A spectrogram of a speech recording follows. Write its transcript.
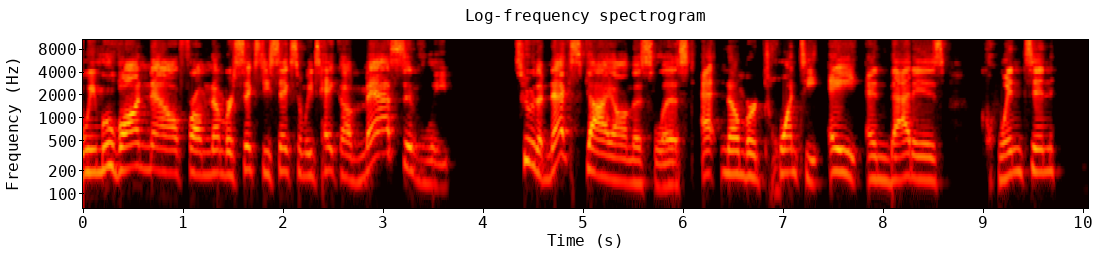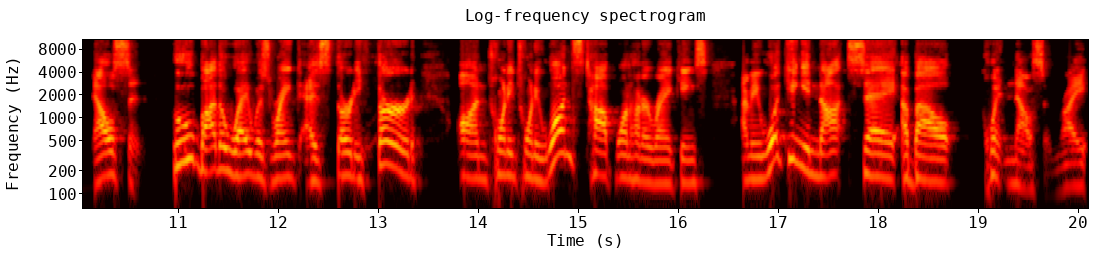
we move on now from number 66 and we take a massive leap to the next guy on this list at number 28, and that is Quenton Nelson, who, by the way, was ranked as 33rd on 2021's top 100 rankings I mean, what can you not say about Quenton Nelson, right?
